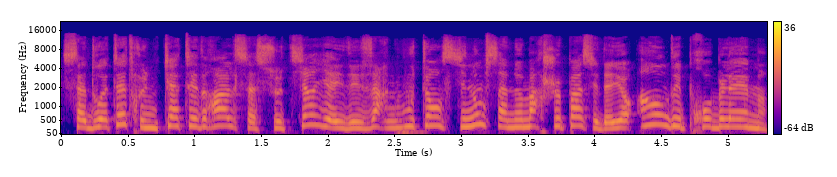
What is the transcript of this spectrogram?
Ça doit être une cathédrale, ça se tient, il y a des arcs-boutants, sinon ça ne marche pas. C'est d'ailleurs un des problèmes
